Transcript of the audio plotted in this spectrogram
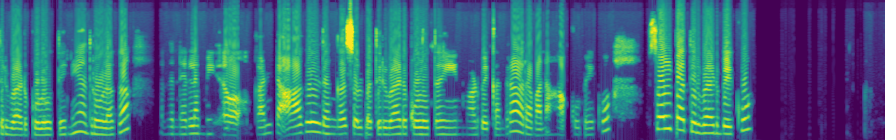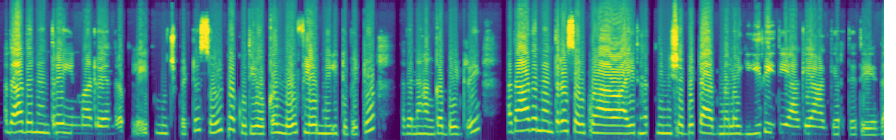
ತಿರುಗಾಡ್ಕೊಳ್ತೇನೆ. ಅದ್ರೊಳಗ ಅದನ್ನೆಲ್ಲ ಮಿ ಗಂಟ ಆಗಲ್ದಂಗ ಸ್ವಲ್ಪ ತಿರುಗಾಡ್ಕೊಳ್ತ ಏನ್ ಮಾಡ್ಬೇಕಂದ್ರ ರವನ ಹಾಕೋಬೇಕು. ಸ್ವಲ್ಪ ತಿರುಗಾಡ್ಬೇಕು ಅದಾದ ನಂತರ ಏನ್ ಮಾಡ್ರಿ ಅಂದ್ರ ಪ್ಲೇಟ್ ಮುಚ್ಚಿಬಿಟ್ಟು ಸ್ವಲ್ಪ ಕುದಿಯೋಕ ಲೋ ಫ್ಲೇಮ್ ಇಟ್ಬಿಟ್ಟು ಅದನ್ನ ಹಂಗ ಬಿಡ್ರಿ. ಅದಾದ ನಂತರ ಸ್ವಲ್ಪ ಐದ್ ಹತ್ತು ನಿಮಿಷ ಬಿಟ್ಟು ಆದ್ಮೇಲೆ ಈ ರೀತಿಯಾಗಿ ಆಗಿರ್ತೈತಿ ಇದ.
